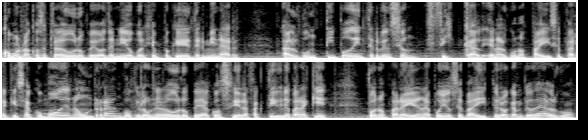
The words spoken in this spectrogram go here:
cómo el Banco Central Europeo ha tenido, por ejemplo, que determinar algún tipo de intervención fiscal en algunos países para que se acomoden a un rango que la Unión Europea considera factible. ¿Para qué? Bueno, para ir en apoyo a ese país, pero a cambio de algo.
